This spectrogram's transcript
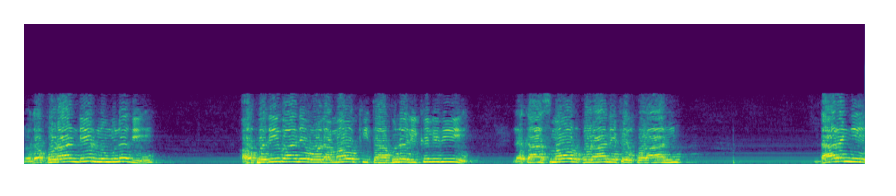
نو د قران ډیر نمونه دي او په دې باندې علماو کتابونه لیکلي دي لکه اسماء القرآن فی القرآن دارنګي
